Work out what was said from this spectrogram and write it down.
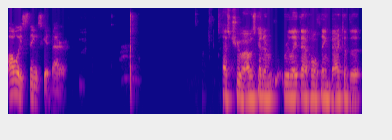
always things get better. That's true. I was going to relate that whole thing back to the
